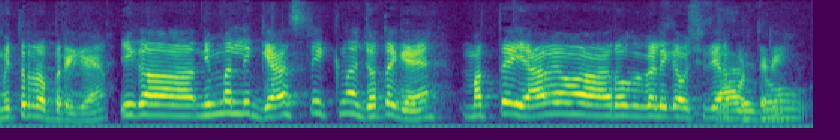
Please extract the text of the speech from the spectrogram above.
ಮಿತ್ರರೊಬ್ಬರಿಗೆ. ಈಗ ನಿಮ್ಮಲ್ಲಿ ಗ್ಯಾಸ್ಟ್ರಿಕ್ನ ಜೊತೆಗೆ ಮತ್ತೆ ಯಾವ್ಯಾವ ರೋಗಗಳಿಗೆ ಔಷಧಿಯನ್ನು ಕೊಡ್ತೀರಿ?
